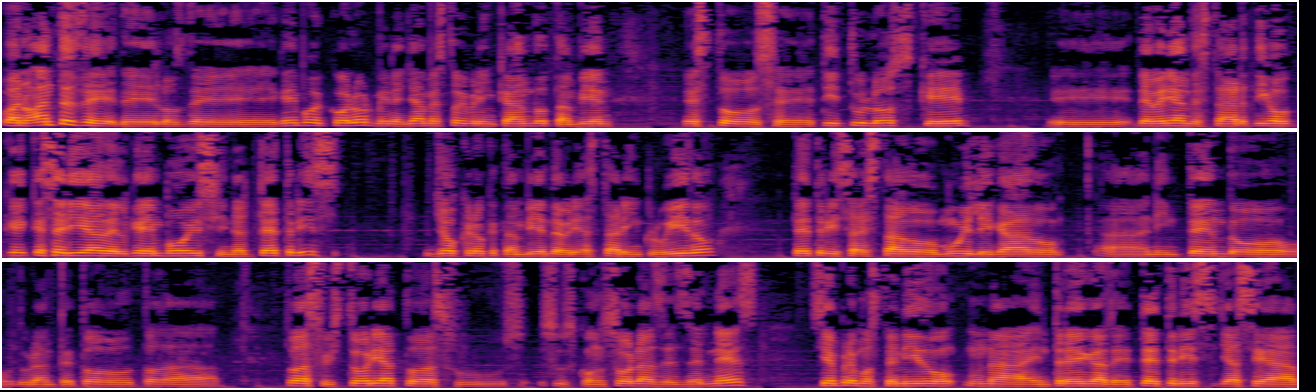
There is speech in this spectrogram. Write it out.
bueno, antes de, los de Game Boy Color, miren, ya me estoy brincando también estos eh, títulos que eh, deberían de estar. Digo, ¿qué, ¿qué, sería del Game Boy sin el Tetris? Yo creo que también debería estar incluido. Tetris ha estado muy ligado a Nintendo durante todo, toda, toda su historia, todas sus, sus consolas desde el NES Siempre hemos tenido una entrega de Tetris, ya sea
